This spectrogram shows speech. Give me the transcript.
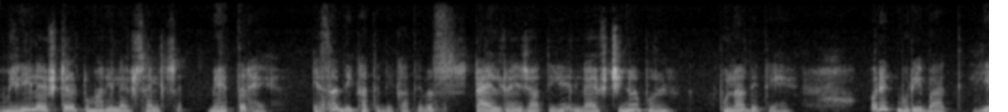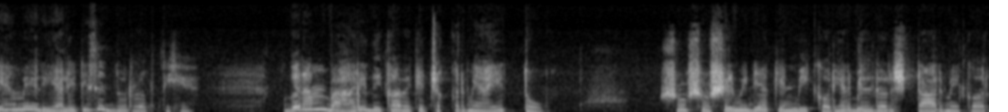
मेरी लाइफस्टाइल तुम्हारी लाइफस्टाइल से बेहतर है। ऐसा दिखाते दिखाते बस स्टाइल रह जाती है लाइफ जीना भूल, भुला देती है। और एक बुरी बात, ये हमें रियलिटी से दूर रखती है। अगर हम बाहरी दिखावे के चक्कर में आए तो? So social media can be career builder, star maker,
